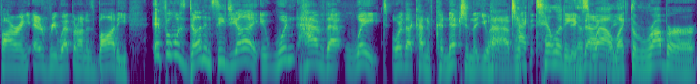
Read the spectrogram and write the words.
firing every weapon on his body. If it was done in CGI, it wouldn't have that weight or that kind of connection that you have. with- tactility as well, like the rubber.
